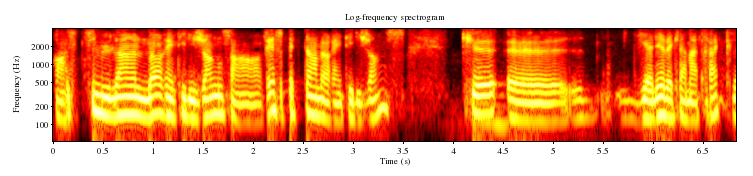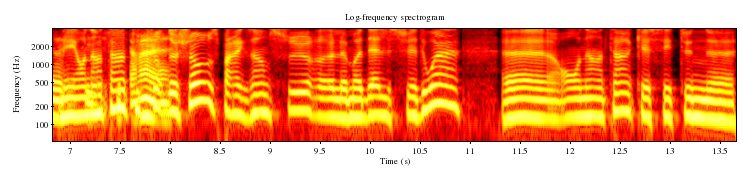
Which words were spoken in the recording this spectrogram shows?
en stimulant leur intelligence, en respectant leur intelligence, que euh, d'y aller avec la matraque. Mais on entend toutes sortes de choses, par exemple, sur euh, le modèle suédois. Euh, on entend que c'est une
